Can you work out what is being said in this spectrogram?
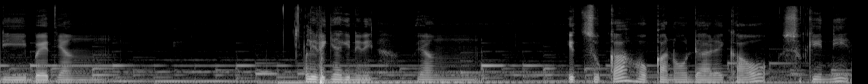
di bait yang liriknya gini nih. Yang Itsuka Hokano Dare Kao Sukini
